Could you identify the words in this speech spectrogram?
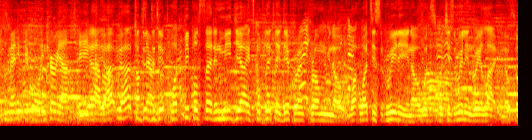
Because many people in Korea they Yeah, have you a- have, you have to some do the what people said in media. It's completely different from you know what what is really you know what's what is really in real life. You know, so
